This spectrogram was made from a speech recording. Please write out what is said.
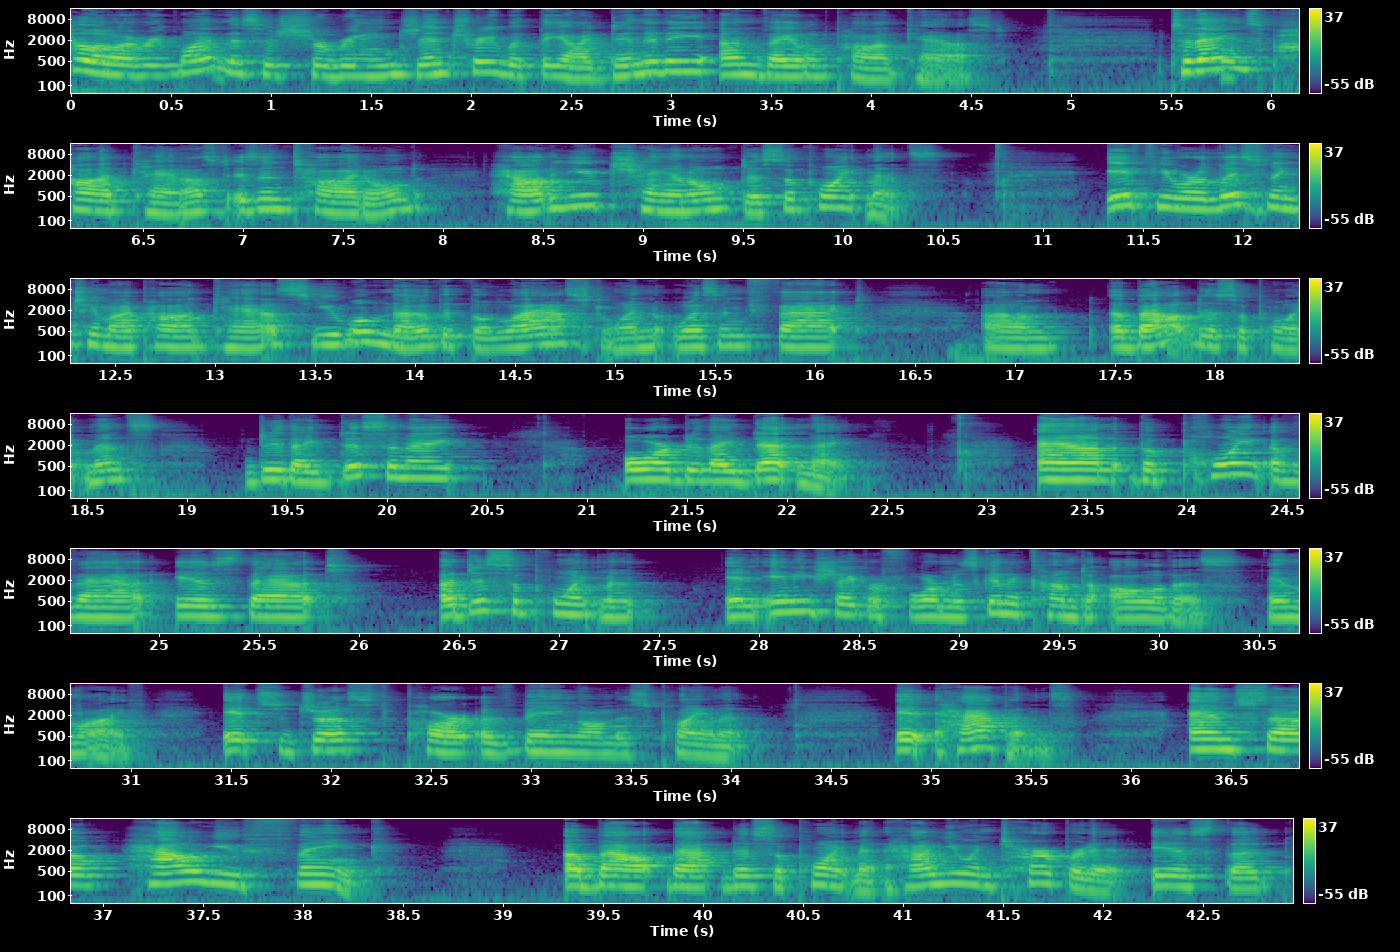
Hello, everyone. This is Shireen Gentry with the Identity Unveiled podcast. Today's podcast is entitled How Do You Channel Disappointments? If you are listening to my podcast, you will know that the last one was, in fact, um, about disappointments. Do they dissonate or do they detonate? And the point of that is that a disappointment in any shape or form is going to come to all of us in life. It's just part of being on this planet. It happens. And so, how you think about that disappointment, how you interpret it, is the,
